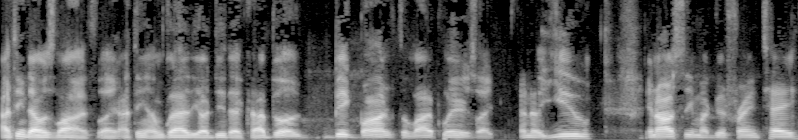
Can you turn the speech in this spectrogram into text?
I think that was live. Like I think I'm glad that y'all did that because I built a big bond with a lot of players. Like I know you and obviously my good friend Tay,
